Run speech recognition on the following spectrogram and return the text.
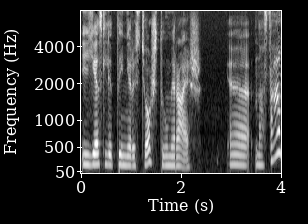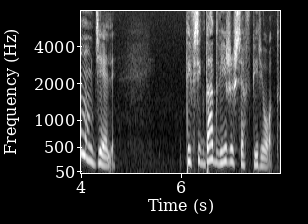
и если ты не растешь, ты умираешь. Э, на самом деле ты всегда движешься вперед.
